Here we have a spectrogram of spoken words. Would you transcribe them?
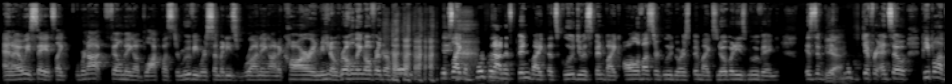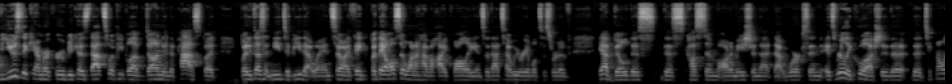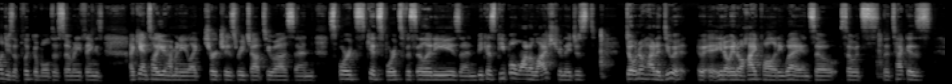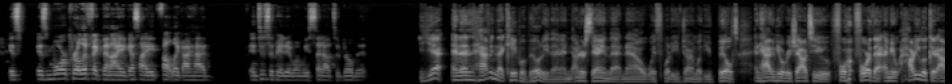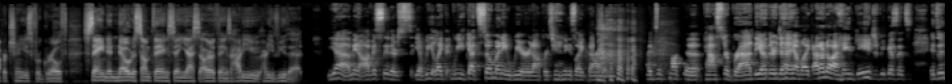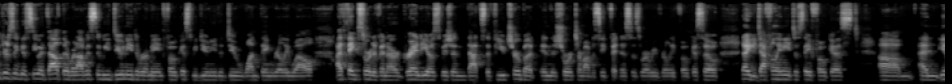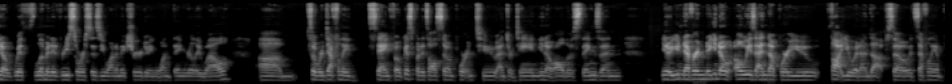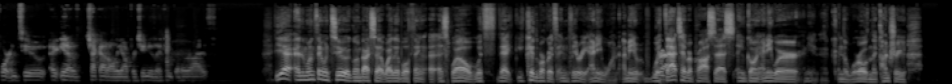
and I always say it's like we're not filming a blockbuster movie where somebody's running on a car and you know rolling over the hood. it's like a person on a spin bike that's glued to a spin bike. All of us are glued to our spin bikes. Nobody's moving. Is yeah. different. And so people have used the camera crew because that's what people have done in the past. But but it doesn't need to be that way. And so I think, but they also want to have a high quality. And so that's how we were able to sort of yeah build this this custom automation that that works. And it's really cool actually. The the technology is applicable to so many things. I can't tell you how many like churches reach out to us and sports kids sports facilities. And because people want to live stream they just don't know how to do it uh, uh, you know in a high quality way. And so so it's the tech is is is more prolific than i guess i felt like i had anticipated when we set out to build it yeah, and then having that capability then and understanding that now with what you've done, what you've built, and having people reach out to you for for that. I mean, how do you look at opportunities for growth? Saying no to something, saying yes to other things. How do you how do you view that? Yeah i mean obviously there's yeah we like we get so many weird opportunities like that. I just talked to pastor brad the other day. I'm like i don't know i engage because it's it's interesting to see what's out there but obviously we do need to remain focused. We do need to do one thing really well. I think sort of in our grandiose vision that's the future but in the short term obviously fitness is where we really focus. So no you definitely need to stay focused um, and you know with limited resources you want to make sure you're doing one thing really well um, so we're definitely staying focused, but it's also important to entertain, you know, all those things. And, you know, you never, you don't always end up where you thought you would end up. So it's definitely important to, uh, you know, check out all the opportunities I think that arise. Yeah, and one thing with too, going back to that white label thing as well, with that you could work with in theory anyone. I mean, with right. that type of process and going anywhere in the world in the country,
